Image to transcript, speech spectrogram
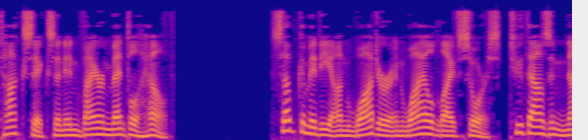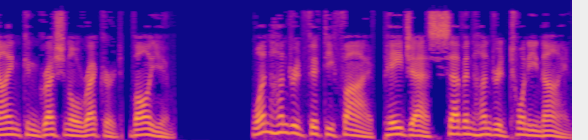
Toxics and Environmental Health. Subcommittee on Water and Wildlife Source, 2009 Congressional Record, Vol. 155, page S 729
